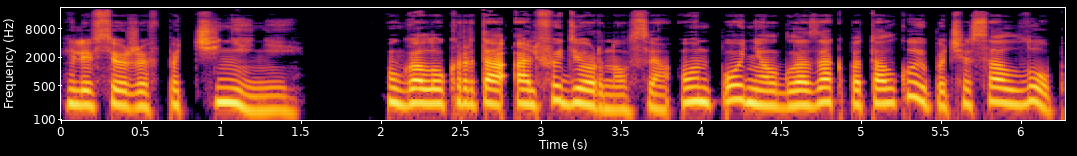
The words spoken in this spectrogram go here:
или все же в подчинении? Уголок рта Альфы дернулся. Он поднял глаза к потолку и почесал лоб,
